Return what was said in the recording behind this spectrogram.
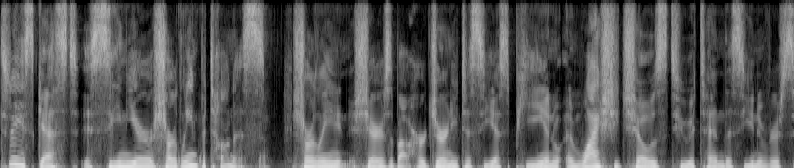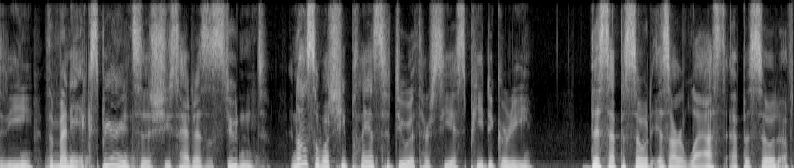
Today's guest is senior Charlene Botones. Charlene shares about her journey to CSP and, and why she chose to attend this university, the many experiences she's had as a student, and also what she plans to do with her CSP degree. This episode is our last episode of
